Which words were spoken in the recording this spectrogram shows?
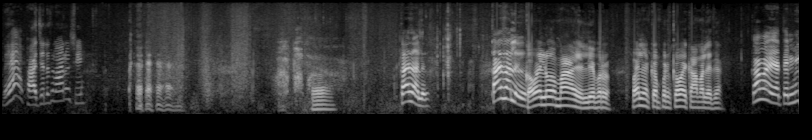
बया फाजलच माणूस आहे. हा. काय झालं? काय झालं? कवाय लो माय लेबर पहिले कंपनी कवाय कामाला त्या का बाई आता मी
